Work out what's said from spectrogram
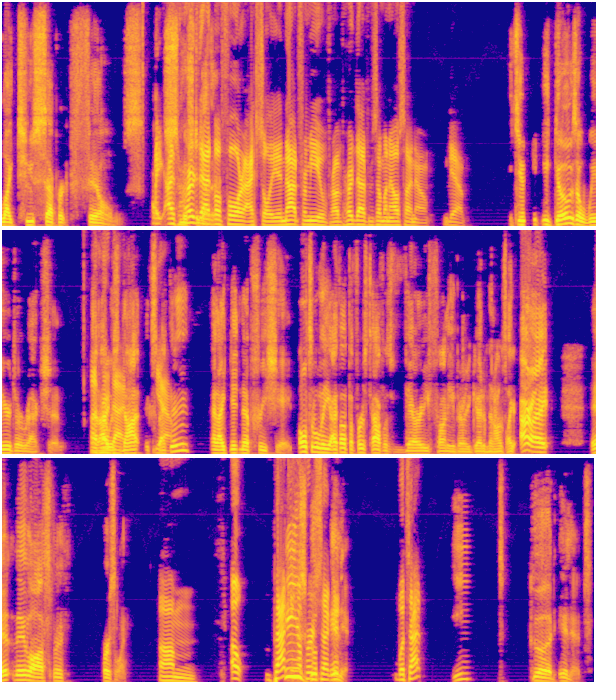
like two separate films. I, I've smushed heard that before actually, and not from you. I've heard that from someone else I know. Yeah. It, it goes a weird direction I've that I was that. not Yeah. expecting, and I didn't appreciate. Ultimately, I thought the first half was very funny, very good, and then I was like, "All right, it, they lost me." Personally, Um. Oh, backing he's up for a second. What's that? He's good in it,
